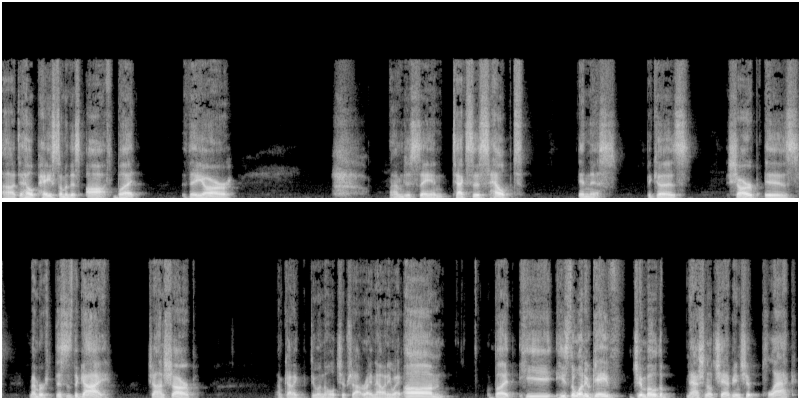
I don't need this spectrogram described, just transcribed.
uh, to help pay some of this off, but they are I'm just saying Texas helped in this because Sharp is remember this is the guy John Sharp. I'm kind of doing the whole chip shot right now anyway. Um but he he's the one who gave Jimbo the national championship plaque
